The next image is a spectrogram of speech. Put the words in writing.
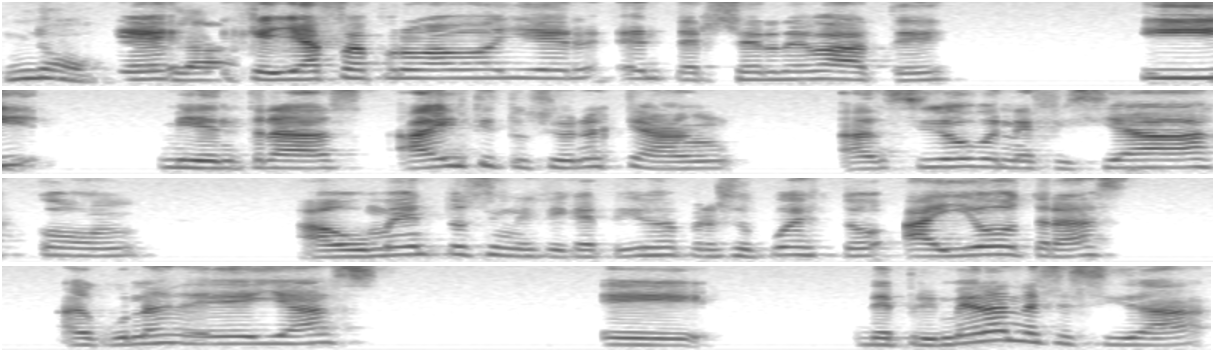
No. Que, ya fue aprobado ayer en tercer debate y mientras hay instituciones que han, han sido beneficiadas con aumentos significativos de presupuesto, hay otras, algunas de ellas eh, de primera necesidad,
